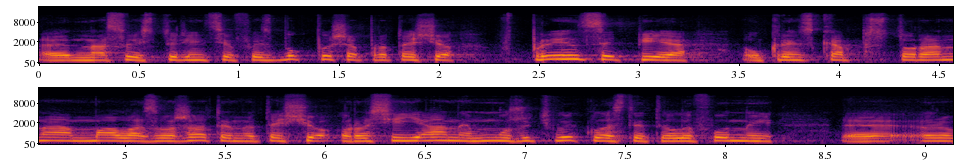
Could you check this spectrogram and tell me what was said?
е, на своїй сторінці Фейсбук пише про те, що в принципі українська сторона мала зважати на те, що росіяни можуть викласти телефонний е,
